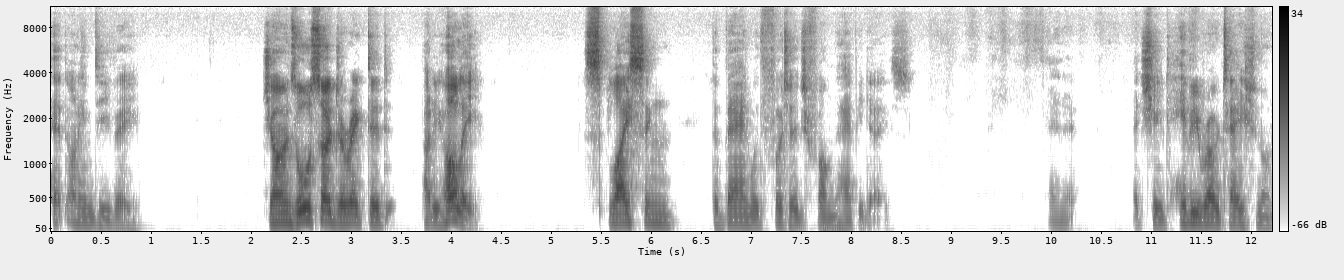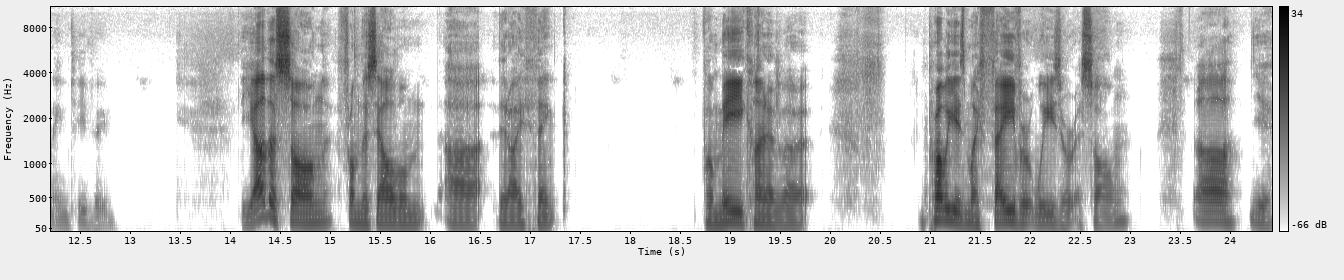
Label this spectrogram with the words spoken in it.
hit on MTV. Jonze also directed Buddy Holly, splicing the band with footage from the Happy Days. And it achieved heavy rotation on MTV. The other song from this album uh, that I think, for me, kind of a, probably is my favorite Weezer song. Uh, yeah,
